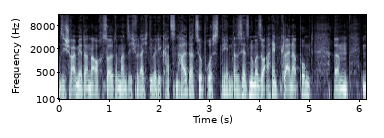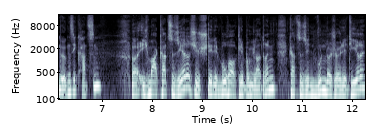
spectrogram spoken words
Sie schreiben ja dann auch, sollte man sich vielleicht lieber die Katzenhalter zur Brust nehmen. Das ist jetzt nur mal so ein kleiner Punkt. Ähm, mögen Sie Katzen? Äh, ich mag Katzen sehr, das steht im Buch auch klipp und klar drin. Katzen sind wunderschöne Tiere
